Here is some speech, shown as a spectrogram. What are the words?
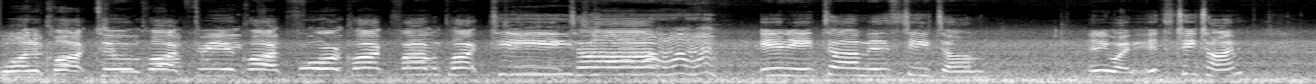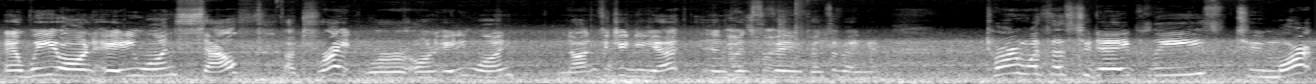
One o'clock, two o'clock, three o'clock, four o'clock, five o'clock, tea time. Any time is tea time. Anyway, it's tea time, and we are on 81 South. That's right, we're on 81, not in Virginia yet, in Pennsylvania, Pennsylvania. Turn with us today, please, to Mark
